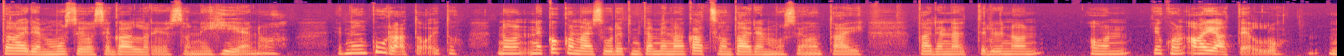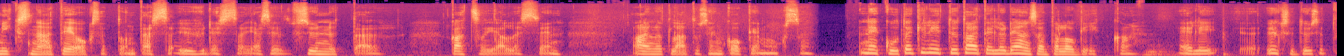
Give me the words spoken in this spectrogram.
taide museossa ja galleriossa on niin hienoa. Että ne on kuratoitu. Ne, on, ne kokonaisuudet, mitä mennään katsomaan taidemuseoon tai taidenäyttelyyn, on, on joku on ajatellut, miksi nämä teokset on tässä yhdessä ja se synnyttää katsojalle sen ainutlaatuisen kokemuksen. Ne kuitenkin liittyy taiteilijoiden ansaintalogiikkaan. Eli yksityiset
